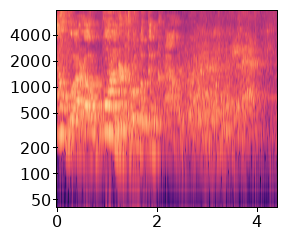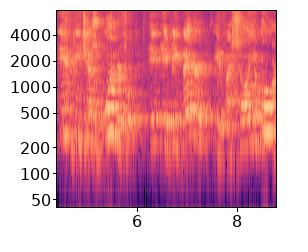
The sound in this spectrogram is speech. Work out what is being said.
You are a wonderful looking crowd. It'd be just wonderful. It- It'd be better I you more.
